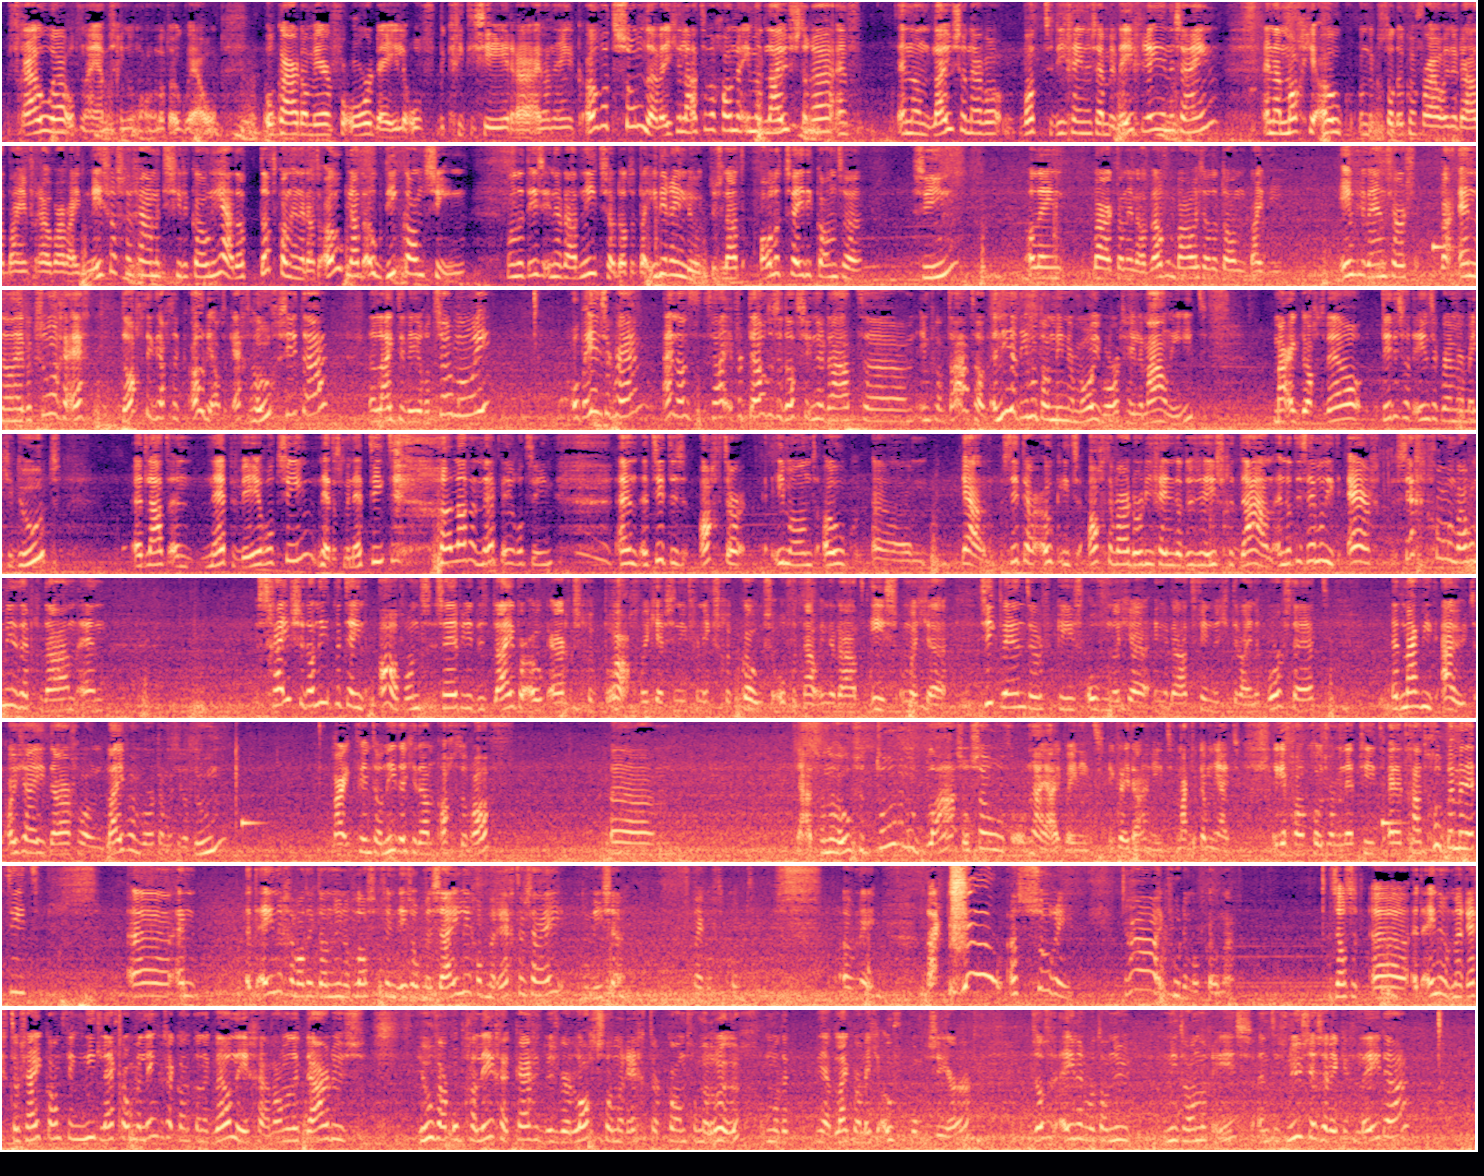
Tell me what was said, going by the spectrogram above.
vrouwen, of nou ja, misschien doen mannen dat ook wel, elkaar dan weer veroordelen of bekritiseren. En dan denk ik, oh wat zonde, weet je, laten we gewoon naar iemand luisteren en, en dan luisteren naar wa- wat diegene zijn beweegredenen zijn. En dan mag je ook, want er stond ook een verhaal inderdaad bij een vrouw waarbij het mis was gegaan met die siliconen. Ja, dat, dat kan inderdaad ook. Laat ook die kant zien. Want het is inderdaad niet zo dat het bij iedereen lukt. Dus laat alle twee die kanten zien. Alleen waar ik dan inderdaad wel van bouw is dat het dan bij die influencers. En dan heb ik sommige echt, dacht ik, dacht ik, oh die had ik echt hoog zitten. Dan lijkt de wereld zo mooi. Op Instagram. En dan zei, vertelde ze dat ze inderdaad eh, implantaat had. En niet dat iemand dan minder mooi wordt, helemaal niet. Maar ik dacht wel, dit is wat Instagram weer met je doet. Het laat een nep wereld zien. Net als mijn neptiet. Het laat een nep wereld zien. En het zit dus achter iemand ook. ehm, ja, zit er ook iets achter waardoor diegene dat dus heeft gedaan. En dat is helemaal niet erg. Zeg gewoon waarom je het hebt gedaan. En schrijf ze dan niet meteen af. Want ze hebben je dus blijkbaar ook ergens gebracht. Want je hebt ze niet voor niks gekozen. Of het nou inderdaad is omdat je ziek bent ervoor kiest. Of omdat je inderdaad vindt dat je te weinig borst hebt. Het maakt niet uit. Als jij daar gewoon blij van wordt, dan moet je dat doen. Maar ik vind dan niet dat je dan achteraf ehm, ja, het van de hoogste toren moet blazen of zo. Of, nou ja, ik weet niet. Ik weet daar niet. Maakt ook helemaal niet uit. Ik heb gewoon gekozen voor mijn neptiet. En het gaat goed met mijn neptiet. Eh, en het enige wat ik dan nu nog lastig vind is op mijn zij liggen, op mijn rechterzij. Even kijken of het komt. Oh nee. Ah, sorry. Ah, ik voel hem opkomen. Zelfs het, eh, het op mijn rechterzijkant vind ik niet lekker. Op mijn linkerzijkant kan ik wel liggen. Maar omdat ik daar dus heel vaak op ga liggen, krijg ik dus weer last van mijn rechterkant van mijn rug. Omdat ik ja, blijkbaar een beetje overcompenseer. Dus dat is het enige wat dan nu niet handig is. En het is nu zes weken geleden.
